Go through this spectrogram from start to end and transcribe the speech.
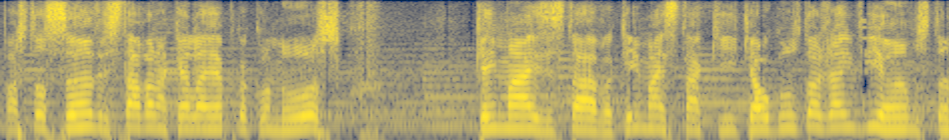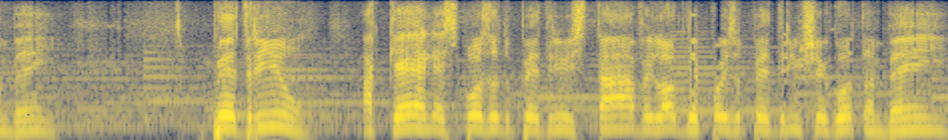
Pastor Sandro estava naquela época conosco. Quem mais estava? Quem mais está aqui? Que alguns nós já enviamos também. O Pedrinho, a Kelly, a esposa do Pedrinho estava. E logo depois o Pedrinho chegou também.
